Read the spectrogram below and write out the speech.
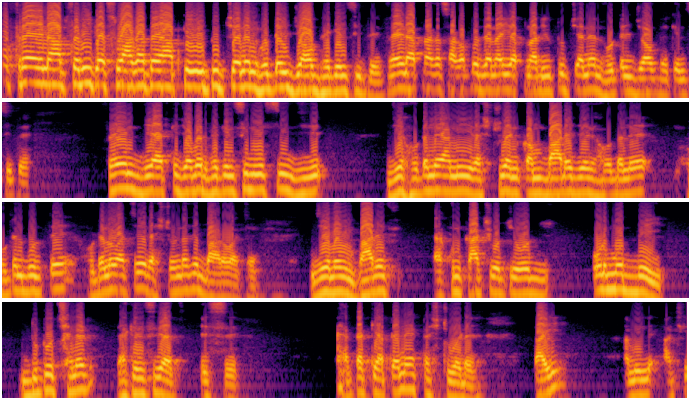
ফ্রেন্ড আপ সবই का स्वागत है आपके YouTube channel hotel job vacancy पे ফ্রেন্ড আপনাকে স্বাগত জানাই আপনার ইউটিউব চ্যানেল হোটেল জব ভ্যাকেন্সিতে ফ্রেন্ড যে আজকে জবের ভ্যাকেন্সি নিয়েছি যে যে হোটেলে আমি রেস্টুরেন্ট কম বারে যে হোটেলে হোটেল বলতে হোটেলও আছে রেস্টুরেন্ট আছে বারও আছে যে আমি বারে এখন কাজ করছি ওর ওর মধ্যেই দুটো ছেলের ভ্যাকেন্সি এসছে একটা ক্যাপ্টেনে একটা স্টুয়ার্ডের তাই আমি আজকে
